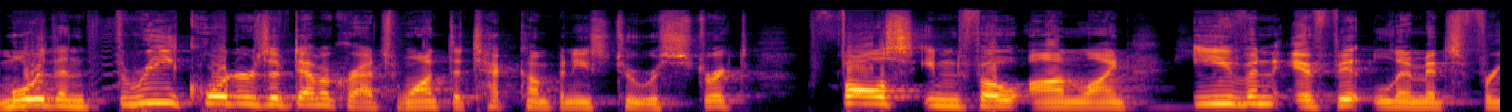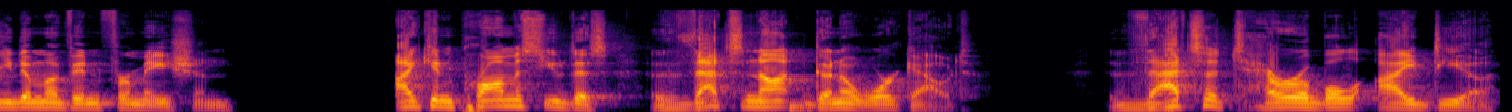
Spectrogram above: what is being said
More than three quarters of Democrats want the tech companies to restrict false info online, even if it limits freedom of information. I can promise you this that's not going to work out. That's a terrible idea.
